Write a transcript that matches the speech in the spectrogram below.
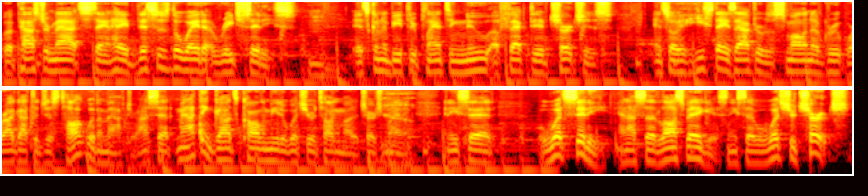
But Pastor Matt's saying, hey, this is the way to reach cities. Hmm. It's going to be through planting new, effective churches. And so he stays after. It was a small enough group where I got to just talk with him after. I said, man, I think God's calling me to what you were talking about at church planting. And he said, well, what city? And I said, Las Vegas. And he said, well, what's your church?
